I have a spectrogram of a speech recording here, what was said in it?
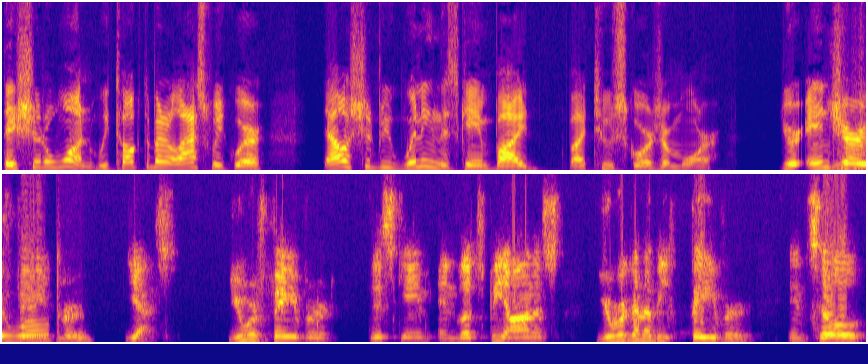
they should have won. We talked about it last week, where Dallas should be winning this game by by two scores or more. You're in You Jerry World. favored- Yes, you were favored this game, and let's be honest, you were going to be favored until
